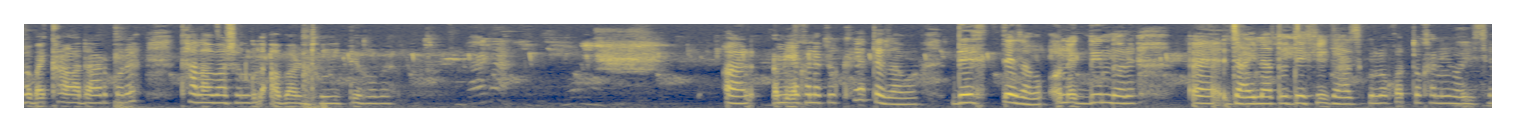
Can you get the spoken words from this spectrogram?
সবাই খাওয়া দাওয়ার পরে থালা বাসনগুলো আবার ধুইতে হবে। আর আমি এখন একটু খেতে যাব, দেখতে যাব। অনেক দিন ধরে যাই না তো দেখি গাছগুলো কতখানি হয়েছে।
